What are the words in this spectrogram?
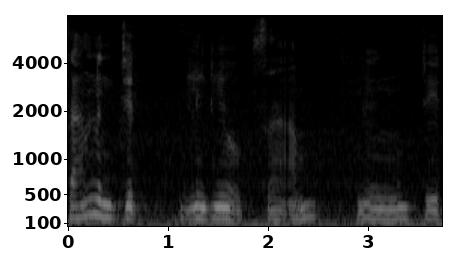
สามหนึ่งเจ็ดเลขที่หกสามหนึ่งเจ็ด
